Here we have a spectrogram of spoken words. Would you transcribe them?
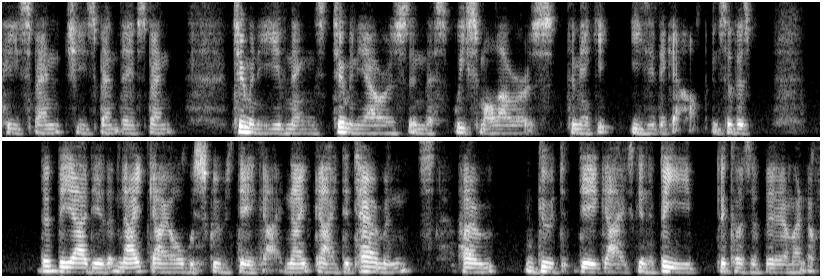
he spent, she spent, they've spent too many evenings, too many hours in this wee small hours to make it easy to get up. And so there's the, the idea that night guy always screws day guy. Night guy determines how good day guy is going to be because of the amount of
